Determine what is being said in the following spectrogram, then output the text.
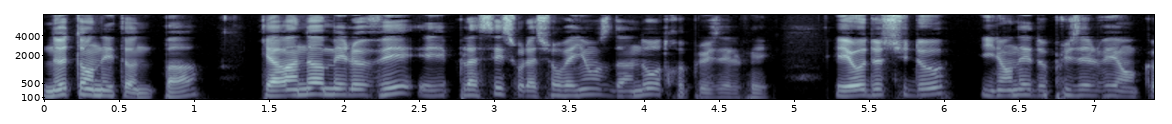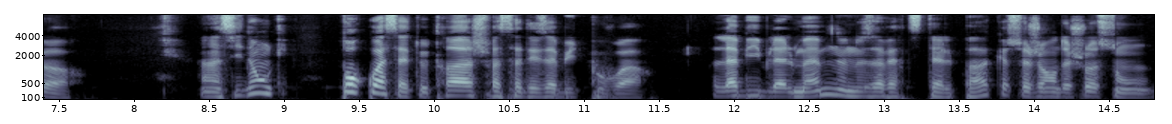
ne t'en étonne pas, car un homme élevé est placé sous la surveillance d'un autre plus élevé, et au-dessus d'eux, il en est de plus élevé encore. Ainsi donc, pourquoi cet outrage face à des abus de pouvoir? La Bible elle-même ne nous avertit-elle pas que ce genre de choses sont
